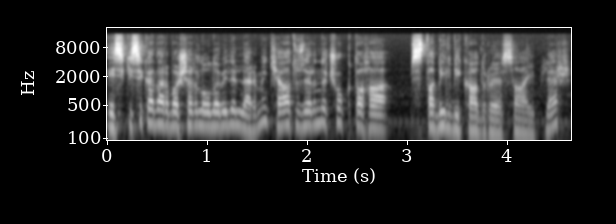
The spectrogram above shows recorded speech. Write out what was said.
Eskisi kadar başarılı olabilirler mi? Kağıt üzerinde çok daha stabil bir kadroya sahipler.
